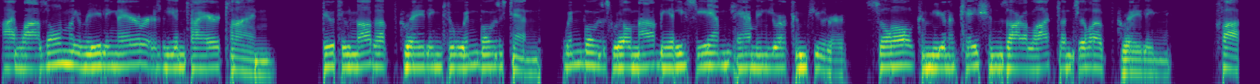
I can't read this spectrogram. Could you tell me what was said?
I was only reading errors the entire time. Due to not upgrading to Windows 10, Windows will now be ECM jamming your computer, so all communications are locked until upgrading. Ha,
